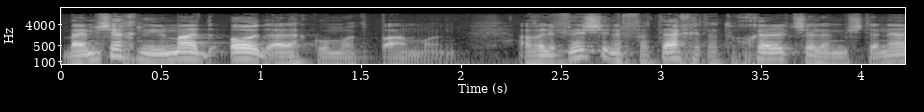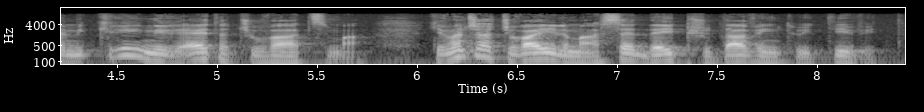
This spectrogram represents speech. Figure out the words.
בהמשך נלמד עוד על עקומות פעמון, אבל לפני שנפתח את התוחלת של המשתנה המקרי, נראה את התשובה עצמה, כיוון שהתשובה היא למעשה די פשוטה ואינטואיטיבית.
